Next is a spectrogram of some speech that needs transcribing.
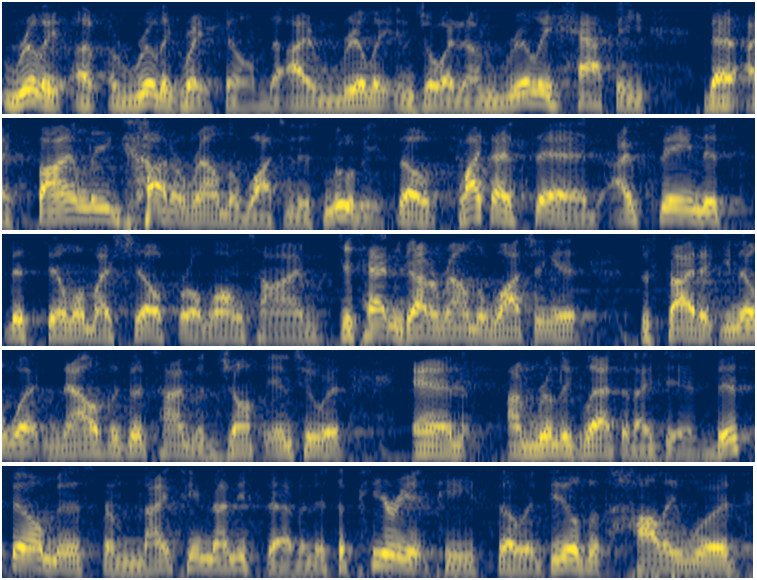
really a, a really great film that I really enjoyed. And I'm really happy that I finally got around to watching this movie. So like I've said, I've seen this, this film on my shelf for a long time, just hadn't got around to watching it, decided, you know what, now's a good time to jump into it. And I'm really glad that I did. This film is from 1997. It's a period piece, so it deals with Hollywood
